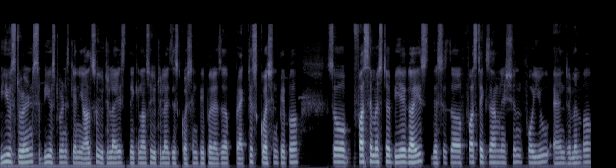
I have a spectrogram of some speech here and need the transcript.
BU students. BU students can also utilize, they can also utilize this question paper as a practice question paper. So first semester BA guys, this is the first examination for you and remember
